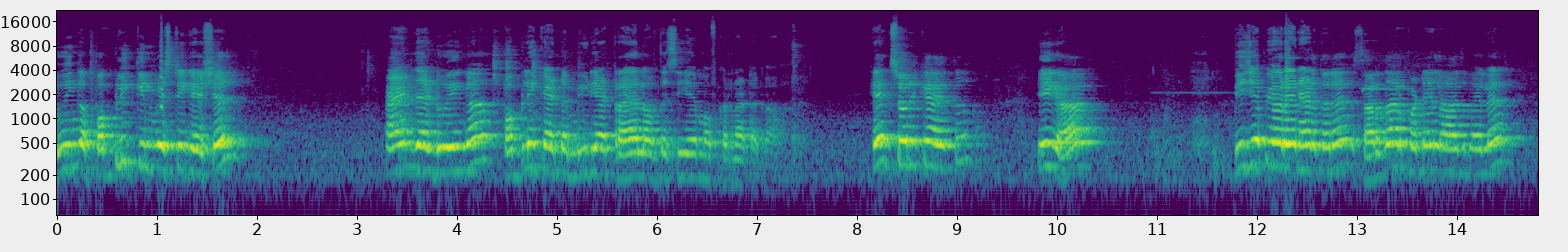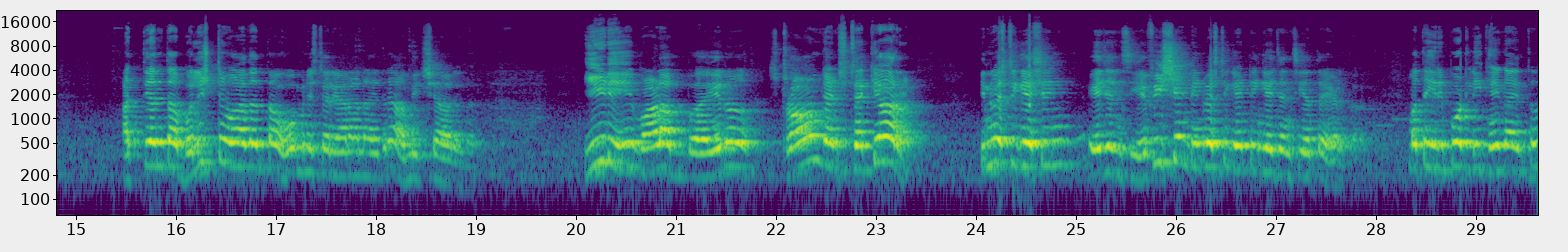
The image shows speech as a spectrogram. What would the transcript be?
doing a public investigation and they are doing a public and a media trial of the C M of Karnataka ಹೇಗೆ ಸೋರಿಕೆ ಆಯಿತು? ಈಗ ಬಿ ಜೆ ಪಿಯವ್ರು ಏನು ಹೇಳ್ತಾರೆ? ಸರ್ದಾರ್ ಪಟೇಲ್ ಆದಮೇಲೆ ಅತ್ಯಂತ ಬಲಿಷ್ಠವಾದಂಥ ಹೋಮ್ ಮಿನಿಸ್ಟರ್ ಯಾರನ್ನ ಇದ್ರೆ ಅಮಿತ್ ಶಾ ಅವರಿದ್ದಾರೆ ಇಡಿ ಭಾಳ ಏನು strong and secure investigation agency efficient investigating agency ಅಂತ ಹೇಳ್ತಾರೆ. ಮತ್ತು ಈ ರಿಪೋರ್ಟ್ ಲೀಕ್ ಹೇಗಾಯಿತು?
